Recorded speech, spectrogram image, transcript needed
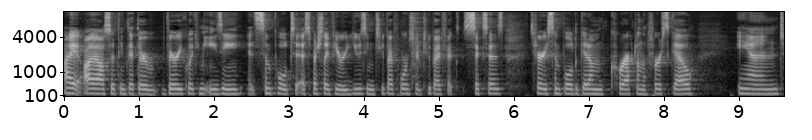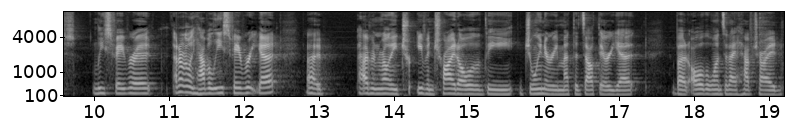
I, I also think that they're very quick and easy. It's simple to, especially if you're using two by fours or two by sixes. It's very simple to get them correct on the first go. And least favorite, I don't really have a least favorite yet. I haven't really tr- even tried all of the joinery methods out there yet, but all the ones that I have tried,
